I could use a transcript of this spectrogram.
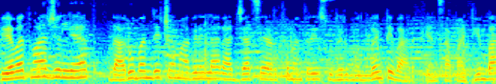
यवतमाळ जिल्ह्यात दारूबंदीच्या मागणीला राज्याचे अर्थमंत्री सुधीर मुनगंटीवार यांचा पाठिंबा.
